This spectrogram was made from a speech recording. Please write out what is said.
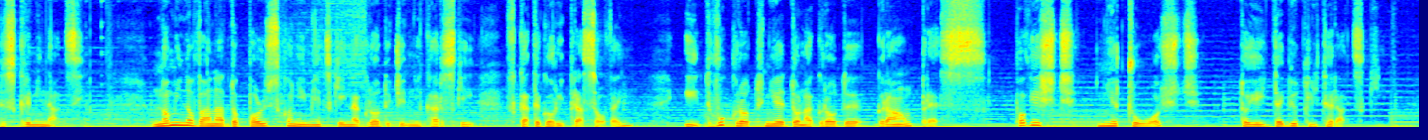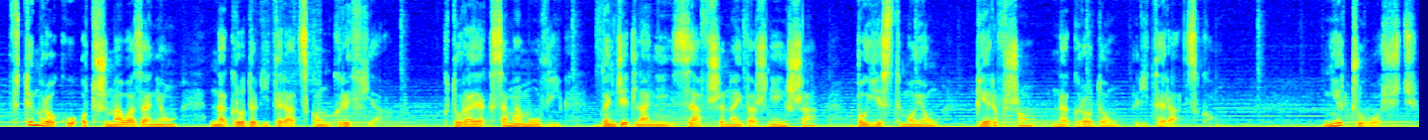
dyskryminacji. Nominowana do Polsko-Niemieckiej Nagrody Dziennikarskiej w kategorii prasowej i dwukrotnie do nagrody Grand Press. Powieść Nieczułość to jej debiut literacki. W tym roku otrzymała za nią nagrodę literacką Gryfia, która, jak sama mówi, będzie dla niej zawsze najważniejsza, bo jest moją pierwszą nagrodą literacką. Nieczułość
